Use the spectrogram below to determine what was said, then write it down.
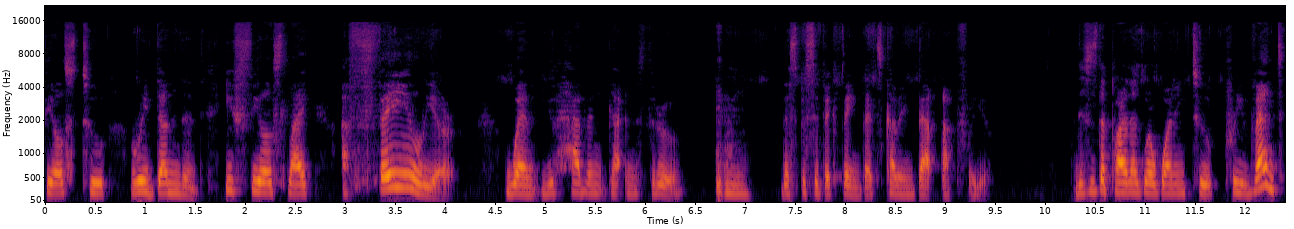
feels too redundant. It feels like a failure when you haven't gotten through the specific thing that's coming back up for you. This is the part that we're wanting to prevent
